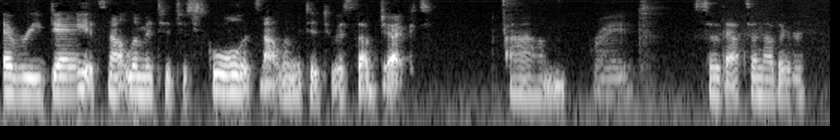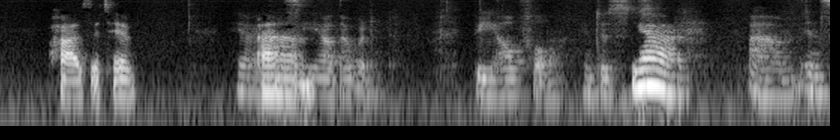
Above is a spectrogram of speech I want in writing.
every day. It's not limited to school. It's not limited to a subject. Um, right so that's another positive. Yeah, I can um, see how that would be helpful and just yeah. Um, and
